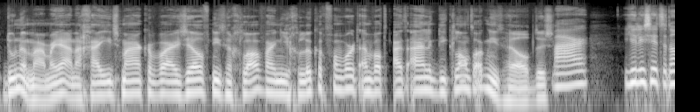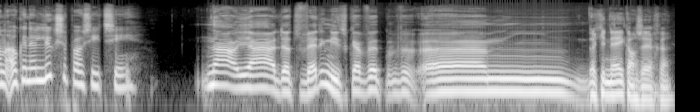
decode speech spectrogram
doen het maar. Maar ja, dan ga je iets maken waar je zelf niet in gelooft, waar je niet gelukkig van wordt en wat uiteindelijk die klant ook niet helpt. Dus... Maar jullie zitten dan ook in een luxe positie. Nou ja, dat weet ik niet. Ik heb, we, we, um... Dat je nee kan zeggen.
